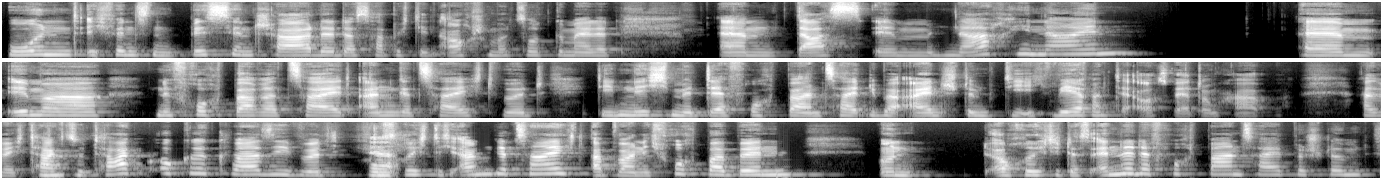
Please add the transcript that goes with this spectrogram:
und ich finde es ein bisschen schade, das habe ich denen auch schon mal zurückgemeldet, ähm, dass im Nachhinein ähm, immer eine fruchtbare Zeit angezeigt wird, die nicht mit der fruchtbaren Zeit übereinstimmt, die ich während der Auswertung habe. Also wenn ich Tag zu Tag gucke, quasi wird ja. das richtig angezeigt, ab wann ich fruchtbar bin und auch richtig das Ende der fruchtbaren Zeit bestimmt.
